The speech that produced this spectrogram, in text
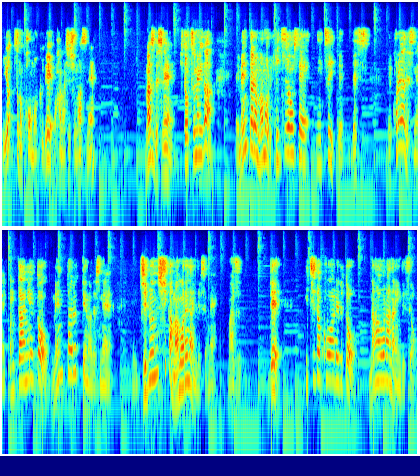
4つの項目でお話ししますね。まずですね、1つ目が、メンタルを守る必要性についてです。これはですね、簡単に言うと、メンタルっていうのはですね、自分しか守れないんですよね、まず。で、一度壊れると治らないんですよ。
